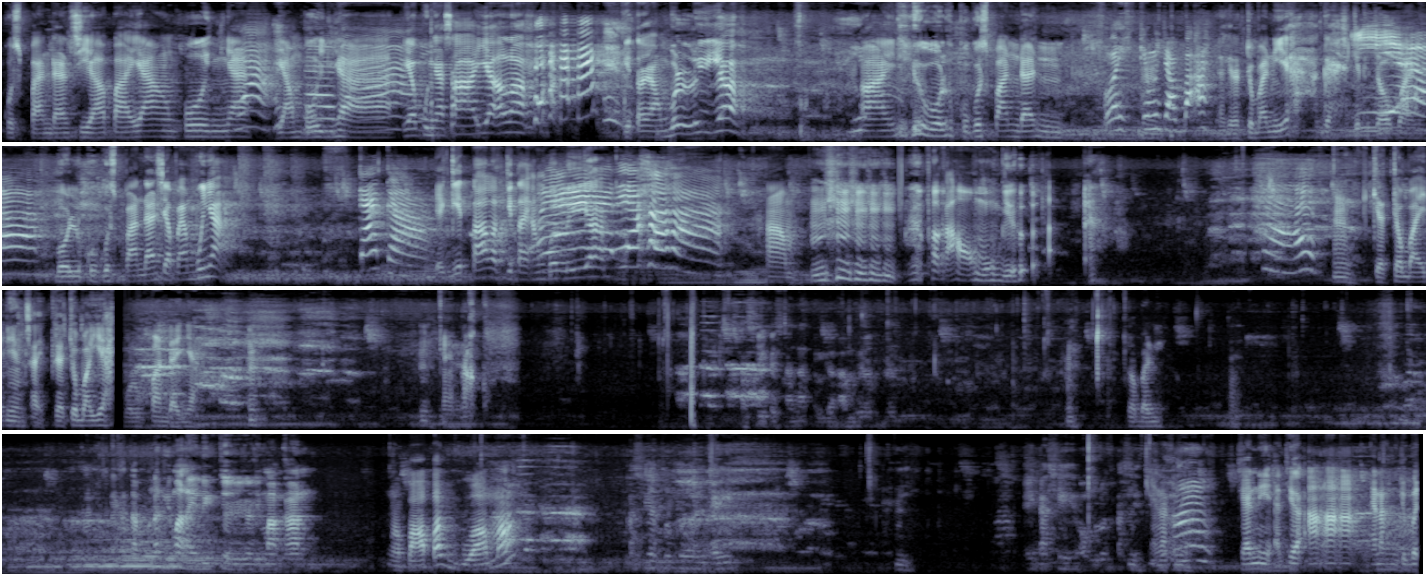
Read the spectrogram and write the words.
Kukus pandan siapa yang punya? Ya, Yang punya. Ya punya saya lah. Kita yang beli ya. Ah ini bolu kukus pandan. Woi, kamu coba ah. Nah, kita coba nih ya, guys. Kita Iya. coba nih. Bolu kukus pandan siapa yang punya? Kakak. Ya kita lah, kita yang beli ya. Iya. Am. Maka ngomong gitu. Hmm, kita coba ini yang saya kita coba ya bolu pandanya. Hmm. Hmm, enak. kasih ke sana tinggal ambil Coba nih. eh, kata bunda gimana ini jadi dimakan Nggak apa-apa, gua mah. kasih aku ke eh Hmm. eh kasih om lu kasih Enak nih. Kan nih, aja a a a enak coba.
